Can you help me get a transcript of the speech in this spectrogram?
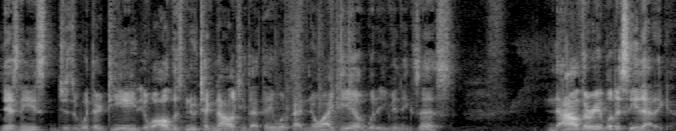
Disney's just with their D8, all this new technology that they would have had no idea would even exist. Now they're able to see that again.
